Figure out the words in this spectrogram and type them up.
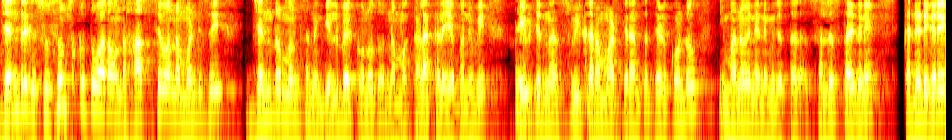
ಜನರಿಗೆ ಸುಸಂಸ್ಕೃತವಾದ ಒಂದು ಹಾಸ್ಯವನ್ನು ಮಂಡಿಸಿ ಜನರ ಮನಸ್ಸನ್ನು ಗೆಲ್ಲಬೇಕು ಅನ್ನೋದು ನಮ್ಮ ಕಳಕಳಿಯ ಮನವಿ. ದಯವಿಟ್ಟು ಇದನ್ನ ಸ್ವೀಕಾರ ಮಾಡ್ತೀರಾ ಅಂತ ತಿಳ್ಕೊಂಡು ಈ ಮನವಿಯನ್ನು ನಿಮಗೆ ಸಲ್ಲಿಸ್ತಾ ಇದ್ದೀನಿ. ಕನ್ನಡಿಗರೇ,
